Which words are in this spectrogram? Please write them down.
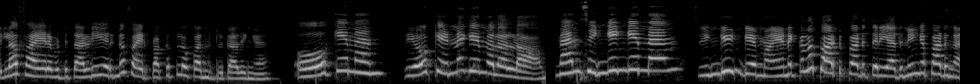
எல்லாம் ஃபயரை விட்டு தள்ளி இருங்க ஃபயர் பக்கத்துல உட்கார்ந்துட்டு இருக்காதீங்க. ஓகே மேம் ஓகே என்ன கேம் விளையாடலாம்? Ma'am singing game ma'am singing கேமா எனக்கெல்லாம் பாட்டு பாட தெரியாது. நீங்க பாடுங்க.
